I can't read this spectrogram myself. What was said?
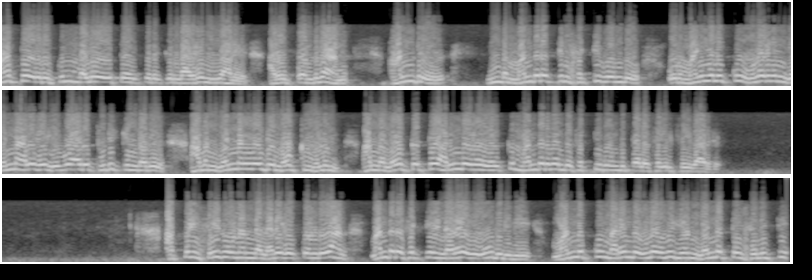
மாற்றுவதற்கும் வழிவகுத்து வைத்திருக்கின்றார்கள் விஞ்ஞானிகள் அதை போன்றுதான் அன்று இந்த மந்திரத்தின் சக்தி கொண்டு ஒரு மனிதனுக்கு உணர்வின் எண்ண அலைகள் எவ்வாறு துடிக்கின்றது அவன் எண்ணங்களுடைய நோக்கங்களும் அந்த நோக்கத்தை அறிந்துவதற்கு மந்திரம் என்ற சக்தி கொண்டு பல செயல் செய்தார்கள். அப்படி செய்து உணர்ந்த நிலைகள் கொண்டுதான் மந்திர சக்தியின் நிலையை ஊடுருவி மண்ணுக்கும் மறைந்த உணர்வு என் எண்ணத்தை செலுத்தி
